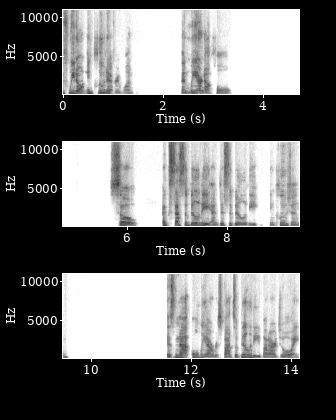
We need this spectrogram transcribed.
If we don't include everyone, then we are not whole. So, accessibility and disability inclusion is not only our responsibility, but our joy.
